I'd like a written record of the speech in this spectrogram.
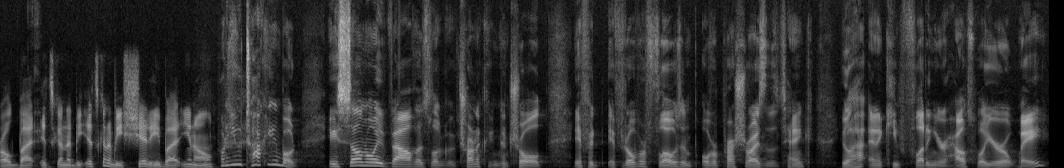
world, but it's going to be it's going to be shitty, but you know, What are you talking about? A solenoid valve that's electronically controlled. If it if it overflows and overpressurizes the tank, you'll ha- and it keeps flooding your house while you're away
